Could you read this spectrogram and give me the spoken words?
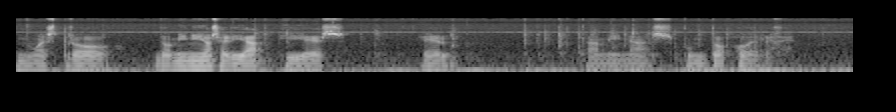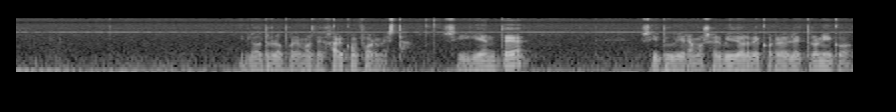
nuestro dominio sería y es el caminas.org y lo otro lo podemos dejar conforme está siguiente si tuviéramos servidor de correo electrónico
